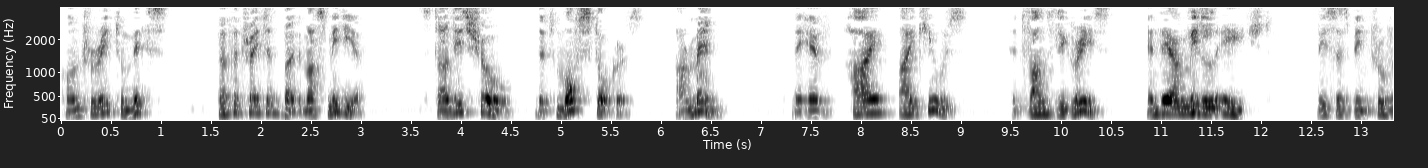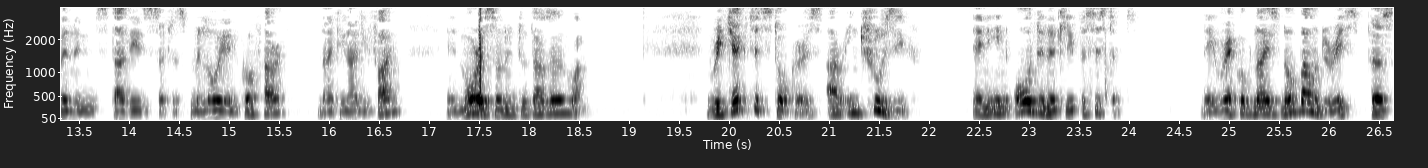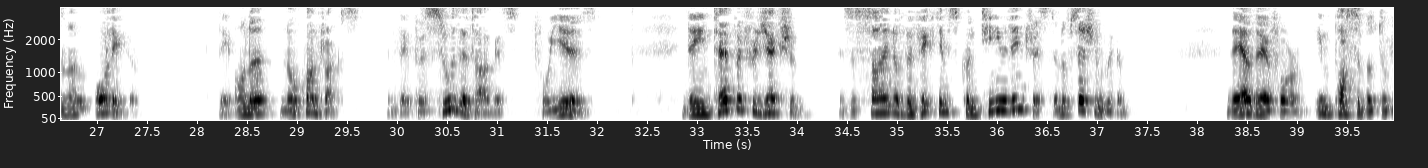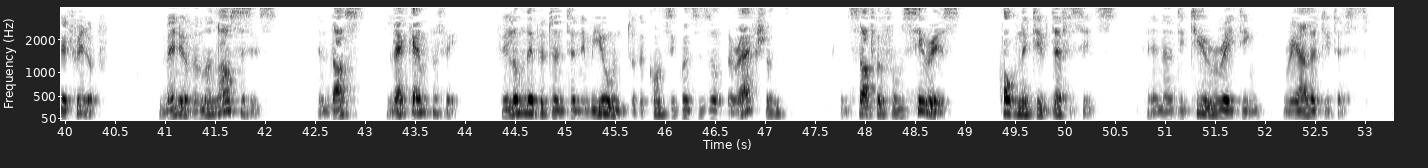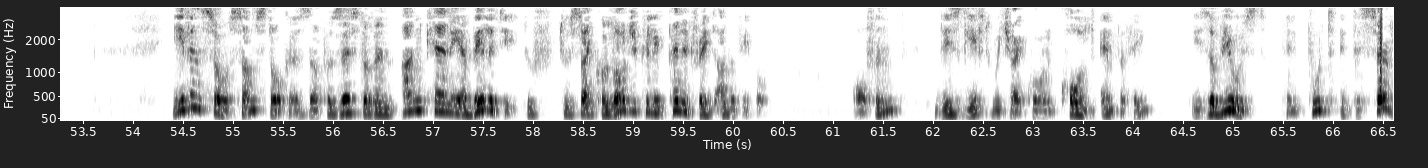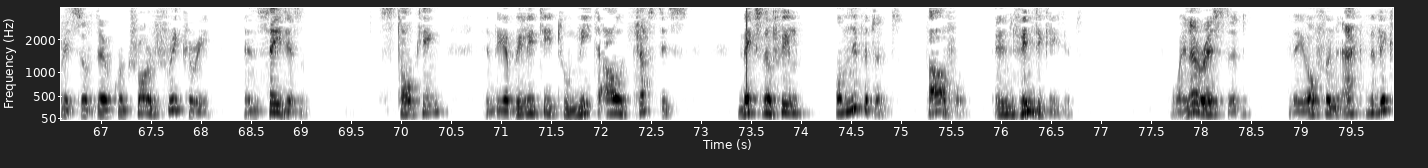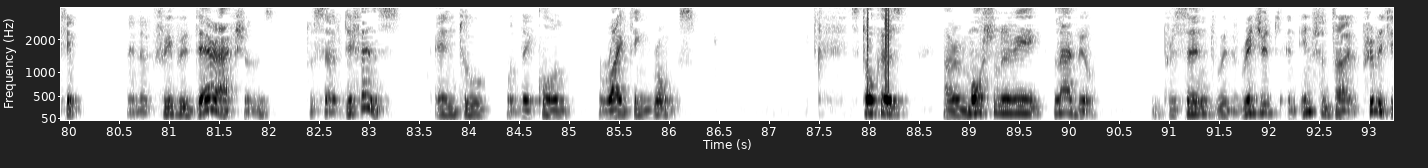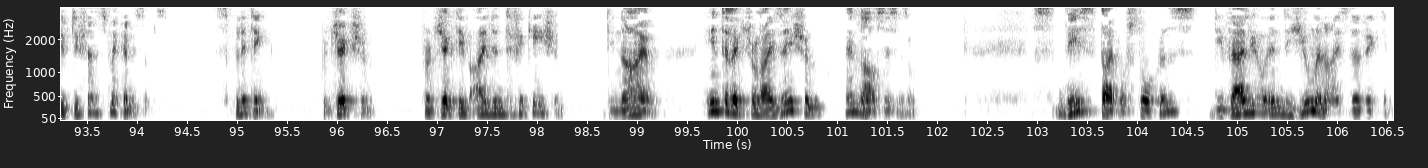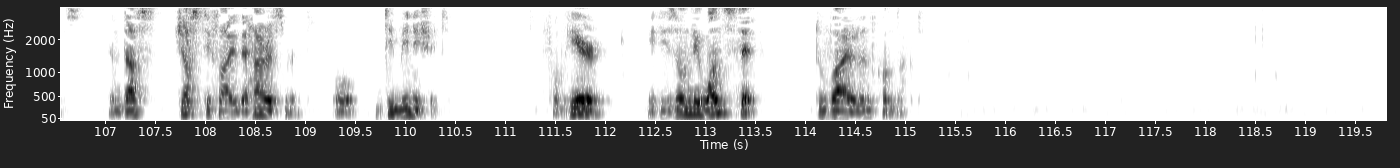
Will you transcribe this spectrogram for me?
Contrary to myths perpetrated by the mass media, studies show that most stalkers are men. They have high IQs, advanced degrees, and they are middle-aged. This has been proven in studies such as Meloy and Gothard, 1995, and Morrison in 2001. Rejected stalkers are intrusive and inordinately persistent. They recognize no boundaries, personal or legal. They honor no contracts, and they pursue their targets for years. They interpret rejection as a sign of the victim's continued interest and obsession with them. They are therefore impossible to get rid of. Many of them are narcissists, and thus lack empathy, feel omnipotent and immune to the consequences of their actions, and suffer from serious cognitive deficits, and a deteriorating reality test. Even so, some stalkers are possessed of an uncanny ability to, to psychologically penetrate other people. Often, this gift, which I call cold empathy, is abused and put at the service of their control freakery and sadism. Stalking and the ability to mete out justice makes them feel omnipotent, powerful, and vindicated. When arrested, they often act the victim and attribute their actions to self-defense and to what they call righting wrongs. Stalkers are emotionally labile and present with rigid and infantile primitive defense mechanisms, splitting, projection, projective identification, denial, intellectualization, and narcissism. These type of stalkers devalue and dehumanize their victims, and thus justify the harassment or diminish it. From here, it is only one step to violent conduct.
